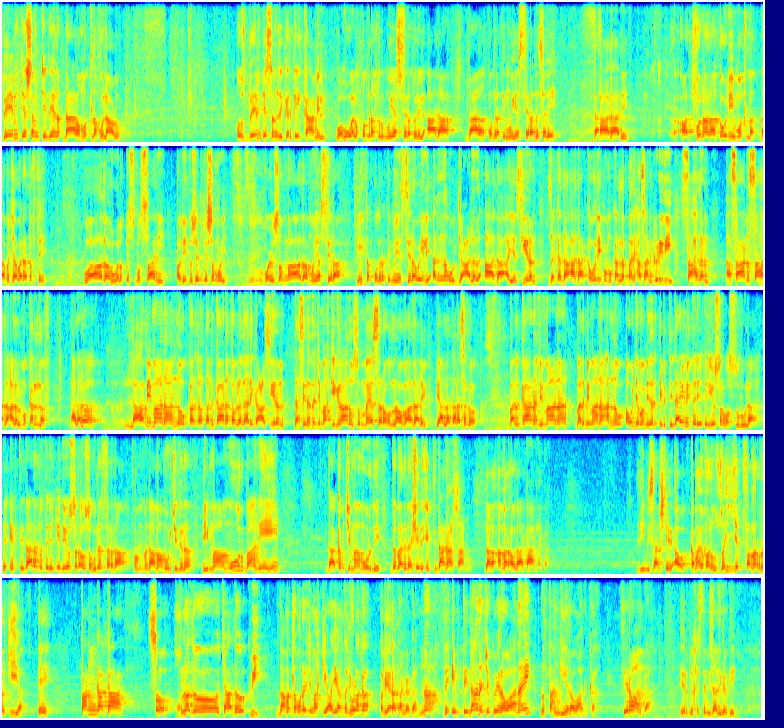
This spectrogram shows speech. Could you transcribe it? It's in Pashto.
دویم قسم چې دین دا مطلق لاړو اوس دویم قسم ذکر کوي کامل وهو القدره الميسره للاداء دا قدرت میسره د څه دی د ادا دی عطفنا را قولی مطلق دا بچا بنا تفته وهذا هو القسم الثاني او دي تسم قسم وي ويسمى هذا ميسرا دي ته قدرت ميسره وي لانه جعل الاداء يسيرا زکه دا ادا کولی په مکلف باندې آسان کړی دي سهلا اسان سهل علی المکلف لا لا لا لا بمعنى انه قد كان قبل ذلك عسيرا دا سنه چې مخ کې ګران او ثم يسره الله بعد ذلك بیا الله تعالی سکو بل کان بمانا بل بمانا انه اوجب من الابتداء بطريق اليسر والسهوله د ابتداء په طریقې د یسر او سهولت سره دا دا مامور چې دنه دی مامور باندې دا کم چې مامور دی د باندې دا شی د ابتدا نه اسانو دا امر او دا کار لګا دې مثال شته او کما یو قالو ضيق فم الرکیه اے تنگا کا سو خلد چا د کوي دا مطلب نه چې مخکې ایر ته جوړه کا بیا را تنګه کا نه د ابتدا نه چې کوی روانه نو تنګي روان کا سی روان کا ډیر به خسته مثال ذکر کړي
